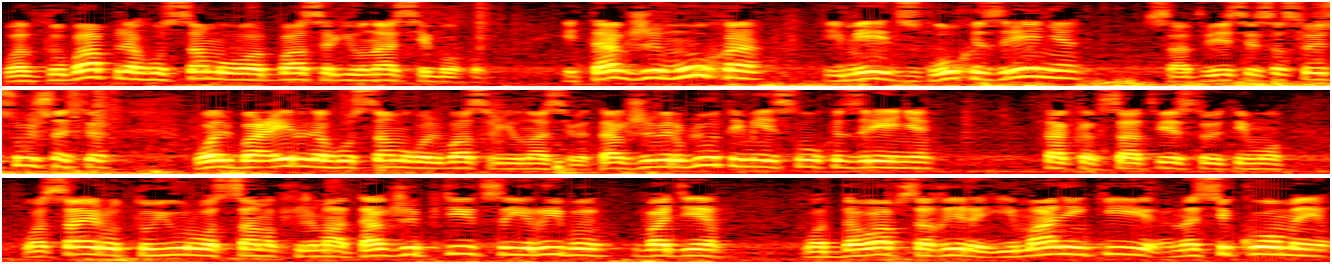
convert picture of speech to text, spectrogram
Вадзубаб лягу сам басар юнасибуху. И также муха имеет слух и зрение в соответствии со своей сущностью. Вальбаир лягу сам басар юнасибе. Также верблюд имеет слух и зрение, так как соответствует ему. Васайру туюр вассамак фильма. Также птицы и рыбы в воде. Ваддаваб сагиры. И маленькие насекомые.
